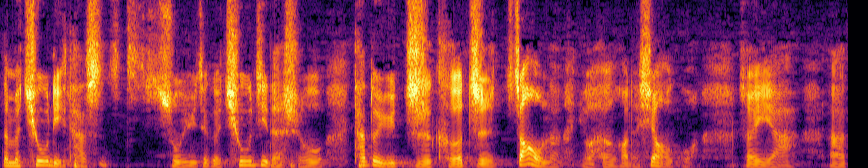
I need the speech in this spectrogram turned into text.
那么秋梨它是属于这个秋季的食物，它对于止咳止燥呢有很好的效果。所以呀，啊，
